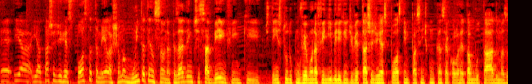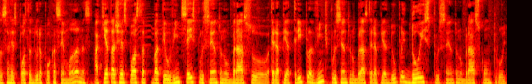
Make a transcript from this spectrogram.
É, e, a, e a taxa de resposta também, ela chama muita atenção, né? Apesar de a gente saber, enfim, que a gente tem estudo com vermonafenib que a gente vê taxa de resposta em paciente com câncer coloretal mutado, mas essa resposta dura poucas semanas. Aqui a taxa de resposta bateu 26% no braço terapia terapia tripla, 20% no braço terapia dupla e 2% no braço controle.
